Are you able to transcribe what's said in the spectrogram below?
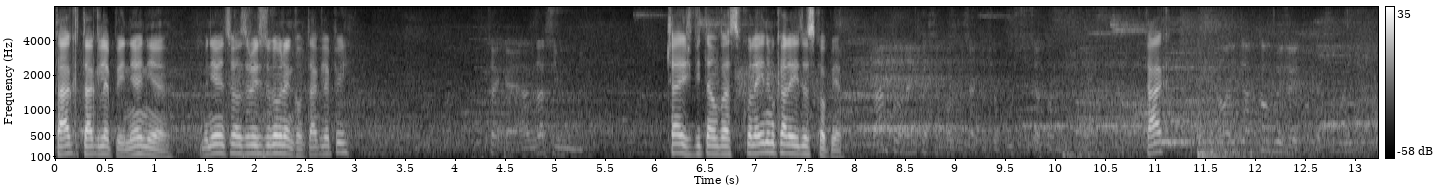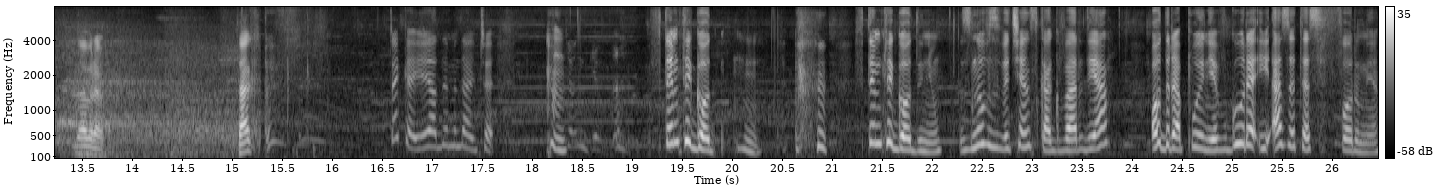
Tak, tak, lepiej, nie, nie. Bo nie wiem, co mam zrobić z drugą ręką. Tak, lepiej? Czekaj, ale zacznij mówić. Cześć, witam Was w kolejnym kalejdoskopie. Tam to rękę się możesz jakoś opuścić, a tam... Tak? No i tam wyżej. Dobra. Tak? Czekaj, jademy dalej. W tym tygodniu. W tym tygodniu znów zwycięska gwardia, Odra płynie w górę i AZS w formie.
